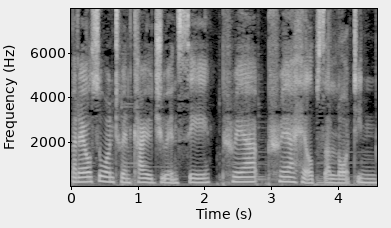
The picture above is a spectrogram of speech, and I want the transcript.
But I also want to encourage you and say prayer prayer helps a lot in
